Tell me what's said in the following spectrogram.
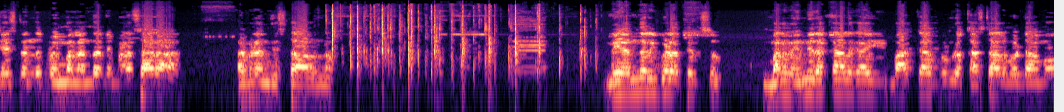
చేసినందుకు మిమ్మల్ని అందరినీ మనసారా అభినందిస్తా ఉన్నాం. మీ అందరికి కూడా తెలుసు మనం ఎన్ని రకాలుగా ఈ మార్గాపురంలో కష్టాలు పడ్డామో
